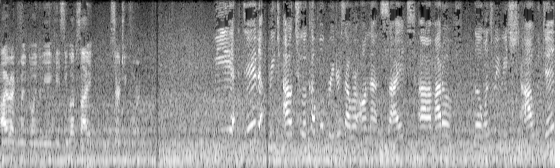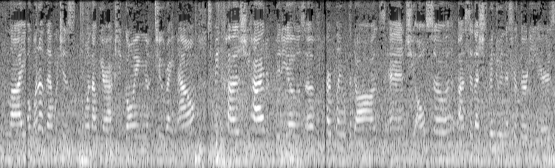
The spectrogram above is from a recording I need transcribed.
I recommend going to the AKC website, searching for it. We did reach out to a couple breeders that were on that site. Um, out of the ones we reached out, we did like one of them, which is the one that we are actually going to right now. Because she had videos of her playing with the dogs, and she also uh, said that she's been doing this for 30 years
